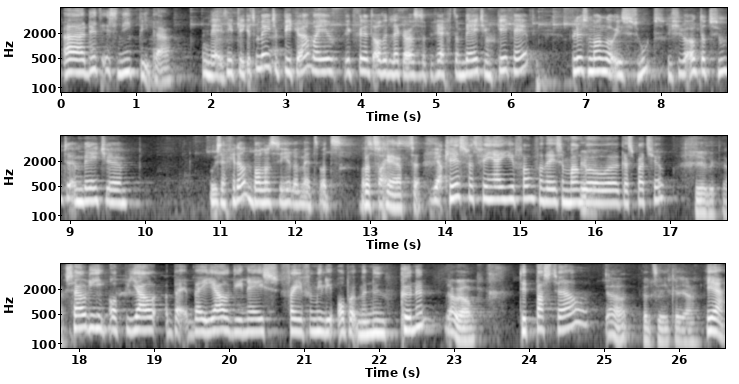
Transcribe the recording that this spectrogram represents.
Eh, dit is niet pika. Nee, het is niet pika. Het is een beetje pika, maar je, ik vind het altijd lekker als het gerecht een beetje een kick heeft. Plus mango is zoet, dus je wil ook dat zoete een beetje, hoe zeg je dat, balanceren met wat, Wat scherpte. Ja. Chris, wat vind jij hiervan, van deze mango eh, gazpacho? Heerlijk, ja. Zou die op jou, bij, bij jouw diners van je familie op het menu kunnen? Jawel. Dit past wel? Ja, dat zeker, ja. Ja.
